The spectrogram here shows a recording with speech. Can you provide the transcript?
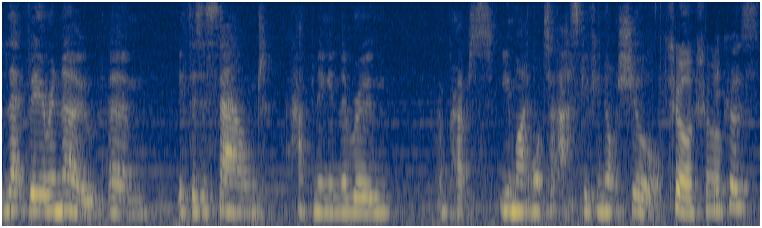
let Vera know um, if there's a sound happening in the room, and perhaps you might want to ask if you're not sure. Sure, sure. Because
